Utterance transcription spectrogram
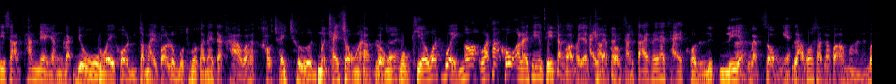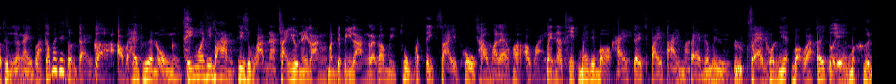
ธิสัตว์ท่านเนี่ยยังแบบอยู่ช่วยคน สมัยก่อนหลวงปู่ทวดก็ได้แต่ข่าวว่าเขาใช้เชิญ เหมือนใช้ทรงอะครับหลวงเข้าใจปู่เขียววัดห้วยเงาะวัดพระโคอะไรที่ที่แต่ก่อนเขาจะใช้ครับแบบใช่ของทางใต้เขาจะใช้คนเรียกแบบทรงเนี้ยเราก็สัตว์เราก็เอามาแล้วมาถึงยังไงวะก็ไม่ได้สนใจก็เอาไปให้เพื่อนองค์หนึ่งทิ้งไว้ที่บ้านที่สุพรรณนะใส่อยู่ในลังมันจะมีลังแล้วก็มีทุ่งพลาสติกใส่ผูกเช่ามาแล้วก็เอาไว้เป็นอาทิตย์ไม่ได้บอกใครเลยไปใต้มาแฟนก็ไม่รู้ แฟนคนเนี้ยบอกว่าเฮ้ยตัวเองเมื่อคืน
